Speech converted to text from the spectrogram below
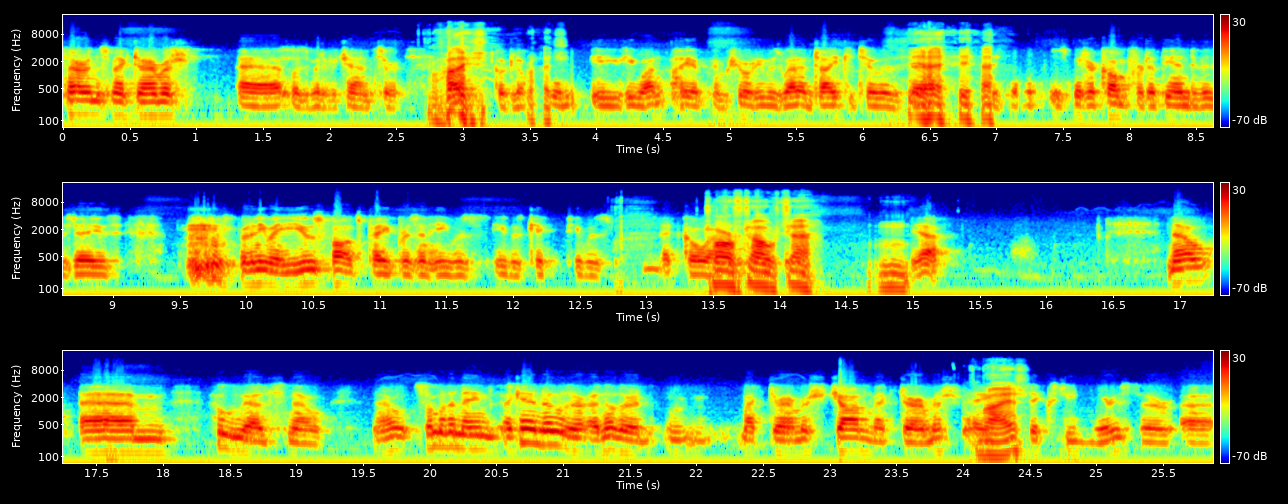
Terence McDermott uh, was a bit of a chancer. Right, Good luck. right. He, he won, I, I'm sure he was well entitled to his, uh, Yeah, yeah. his, his bitter comfort at the end of his days. but anyway, he used false papers and he was he was kicked. He was let go. Turfed out, yeah. yeah. Now, um, who else now? Now, some of the names again. Another another mm, McDermott, John McDermott, Right. 60 years. They're, uh,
